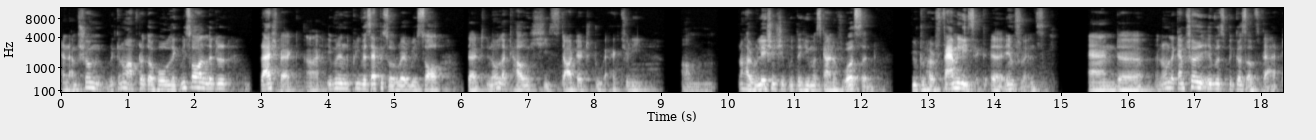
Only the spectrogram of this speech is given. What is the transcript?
And i'm sure like you know after the whole like we saw a little flashback uh, even in the previous episode where we saw that you know like how she started to actually um you know her relationship with the humans kind of worsened due to her family's uh, influence. And uh, you know like i'm sure it was because of that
